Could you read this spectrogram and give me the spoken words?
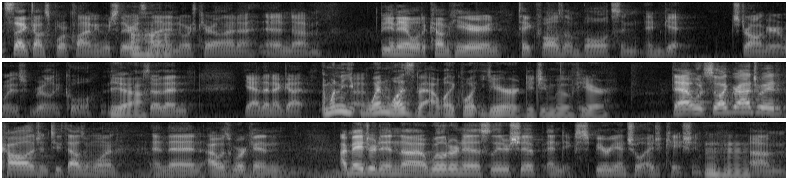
psyched on sport climbing, which there is Uh-huh. none in North Carolina, and um, being able to come here and take falls on bolts and, and get stronger was really cool. Yeah. So then, yeah, then I got And when you, uh, when was that? Like, what year did you move here? that was so I graduated college in 2001, and then I was working. I majored in uh, wilderness leadership and experiential education. Mm-hmm. Um,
